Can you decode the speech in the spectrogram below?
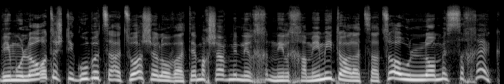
ואם הוא לא רוצה שתיגעו בצעצוע שלו, ואתם עכשיו נלח... נלחמים איתו על הצעצוע, הוא לא משחק.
